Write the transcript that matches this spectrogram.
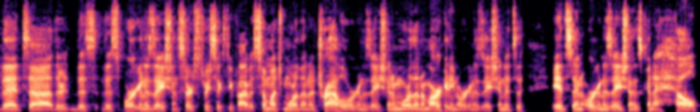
that uh, there, this this organization, Surge 365, is so much more than a travel organization and more than a marketing organization. It's a it's an organization that's going to help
